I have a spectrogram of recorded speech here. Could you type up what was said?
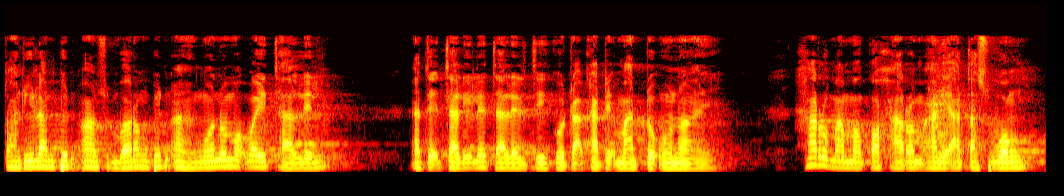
Tahlilan bin ah sembarang bin ah ngono mok wae dalil. Atik dalile dalil dikodak kadik matuk ngono ae. Harum mongko haram ali atas wong.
